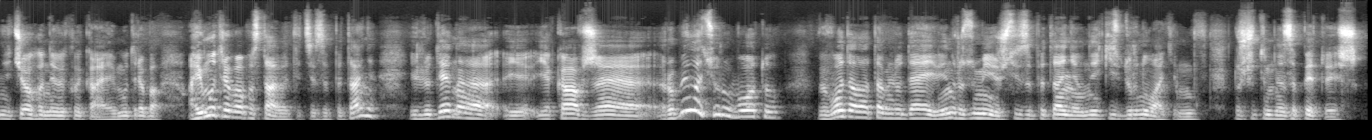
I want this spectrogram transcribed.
нічого не викликає. Йому треба, а йому треба поставити ці запитання. І людина, яка вже робила цю роботу, виводила там людей, він розуміє, що ці запитання вони якісь дурнуваті. Ну ну, що ти мене запитуєш?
